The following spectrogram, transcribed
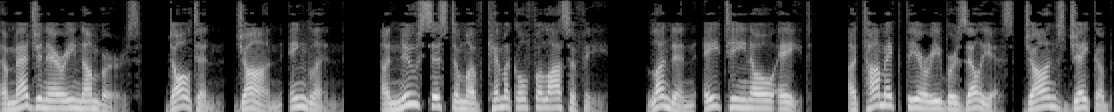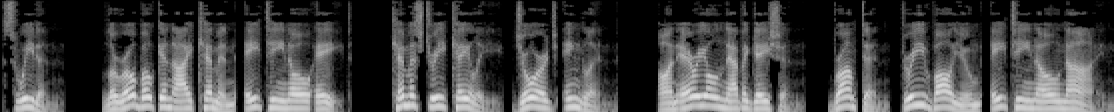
Imaginary Numbers. Dalton, John England. A New System of Chemical Philosophy. London, 1808. Atomic Theory Berzelius, Jöns Jacob Sweden. Loroboken i Chemin, 1808. Chemistry Cayley, George England. On Aerial Navigation. Brompton, 3 volume, 1809.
